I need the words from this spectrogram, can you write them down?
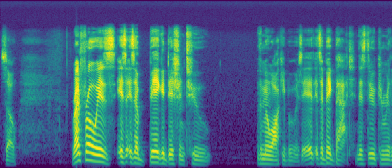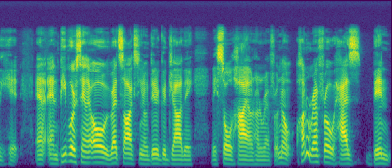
So Renfroe is is is a big addition to the Milwaukee Brewers. It, it's a big bat. This dude can really hit and and people are saying like, oh, Red Sox, you know, did a good job. They they sold high on Hunter Renfroe. No, Hunter Renfroe has been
